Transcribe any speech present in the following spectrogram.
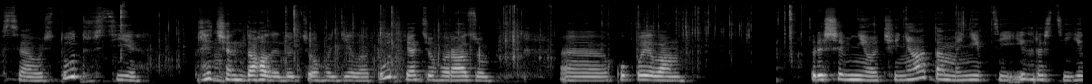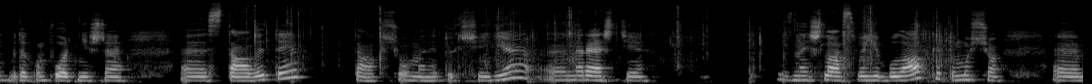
все ось тут, всі причиндали до цього діла тут. Я цього разу е, купила пришивні оченята. Мені в цій іграшці їх буде комфортніше ставити. Так, що в мене тут ще є? Е, Нарешті знайшла свої булавки, тому що е,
